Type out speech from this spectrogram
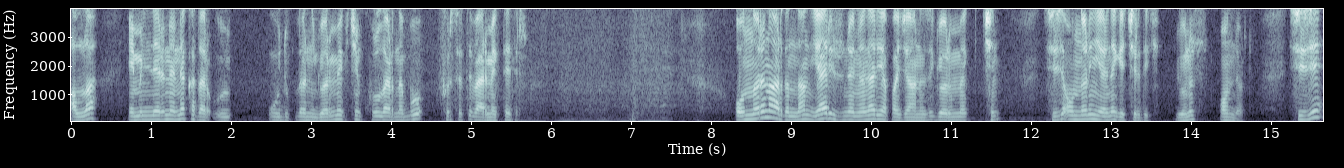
Allah emirlerine ne kadar uyduklarını görmek için kullarına bu fırsatı vermektedir. Onların ardından yeryüzünde neler yapacağınızı görmek için sizi onların yerine geçirdik. Yunus 14 Sizi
